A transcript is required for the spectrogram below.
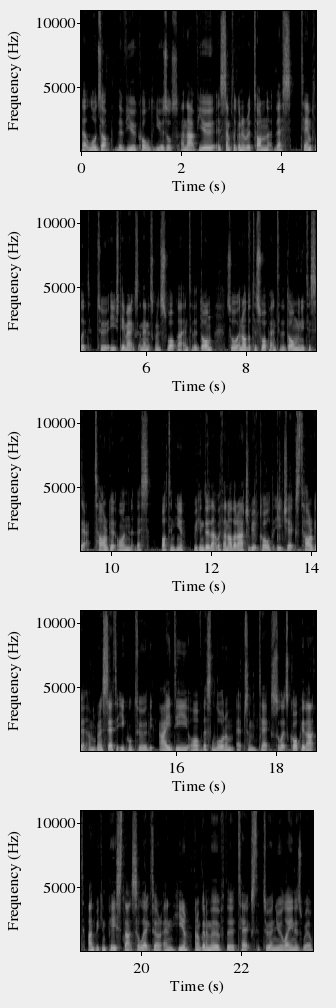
that loads up the view called users. And that view is simply going to return this template to HTMX and then it's going to swap that into the DOM. So in order to swap it into the DOM, we need to set a target on this button here. We can do that with another attribute called hx target and we're going to set it equal to the ID of this lorem ipsum text. So let's copy that and we can paste that selector in here and I'm going to move the text to a new line as well.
